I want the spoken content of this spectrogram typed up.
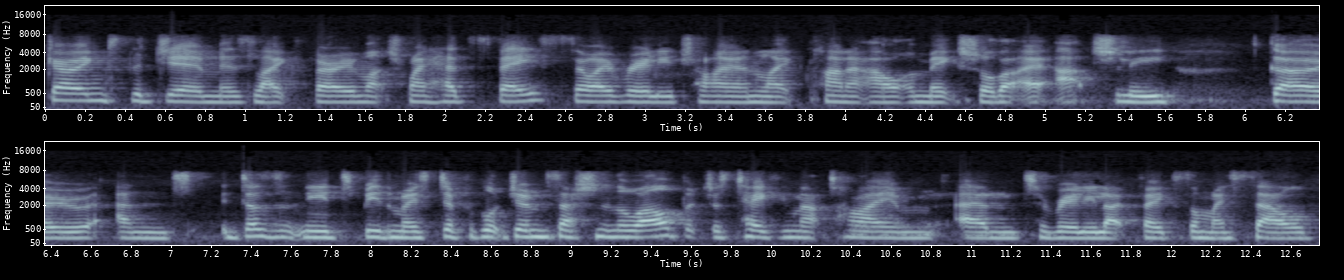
going to the gym is like very much my headspace. So I really try and like plan it out and make sure that I actually go. And it doesn't need to be the most difficult gym session in the world, but just taking that time um, to really like focus on myself.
